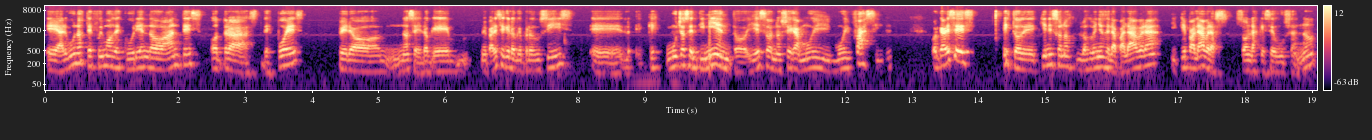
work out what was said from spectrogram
Eh, algunos te fuimos descubriendo antes, otras después, pero no sé, lo que me parece que lo que producís, eh, que es mucho sentimiento y eso nos llega muy, muy fácil. Porque a veces esto de quiénes son los, dueños de la palabra y qué palabras son las que se usan, ¿no?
